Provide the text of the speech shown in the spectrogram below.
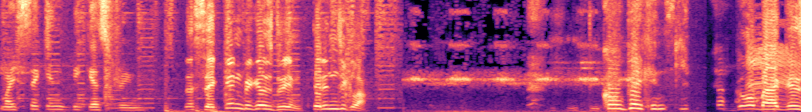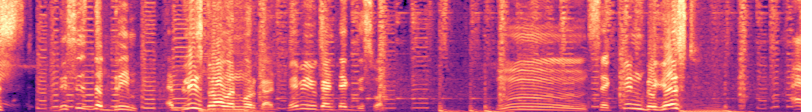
my second biggest dream. The second biggest dream? Terinjikla. Go back and sleep. Go back is. This is the dream. And please draw one more card. Maybe you can take this one. Hmm. second biggest? I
